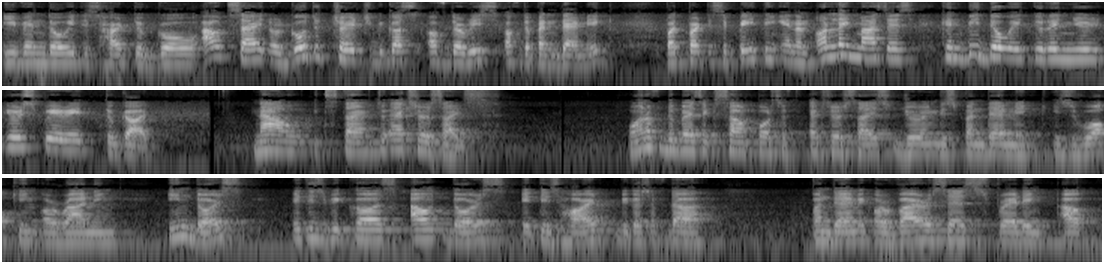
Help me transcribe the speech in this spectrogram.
Even though it is hard to go outside or go to church because of the risk of the pandemic, but participating in an online masses can be the way to renew your spirit to God. Now, it's time to exercise. One of the best examples of exercise during this pandemic is walking or running indoors. It is because outdoors it is hard because of the pandemic or viruses spreading out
